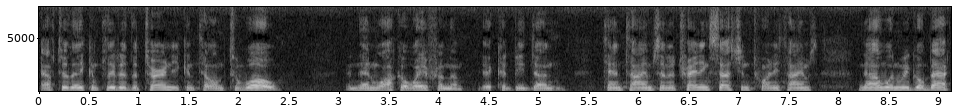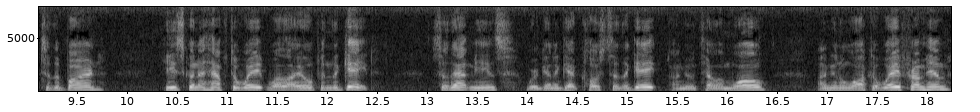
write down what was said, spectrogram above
after they completed the turn, you can tell them to whoa, and then walk away from them. It could be done 10 times in a training session, 20 times. Now when we go back to the barn, he's going to have to wait while I open the gate. So that means we're going to get close to the gate. I'm going to tell him, whoa. I'm going to walk away from him,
